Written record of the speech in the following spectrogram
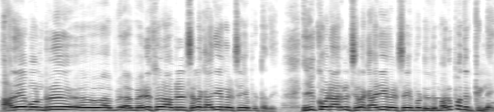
அதே போன்று வெனிசுலாவில் சில காரியங்கள் செய்யப்பட்டது. ஈக்கோடாரில் சில காரியங்கள் செய்யப்பட்டது. மறுப்பதற்கில்லை.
